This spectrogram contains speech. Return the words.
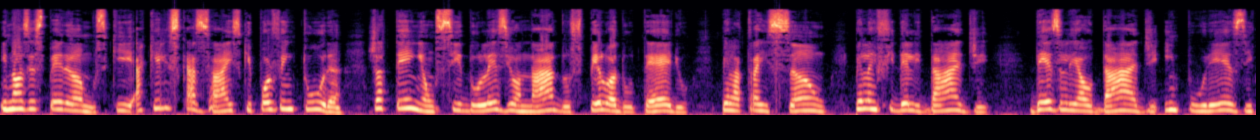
E nós esperamos que aqueles casais que porventura já tenham sido lesionados pelo adultério, pela traição, pela infidelidade, deslealdade, impureza e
